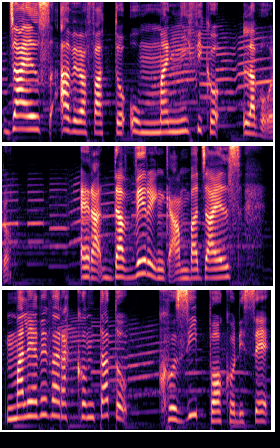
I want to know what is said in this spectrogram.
Giles aveva fatto un magnifico lavoro. Era davvero in gamba Giles, ma le aveva raccontato così poco di sé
